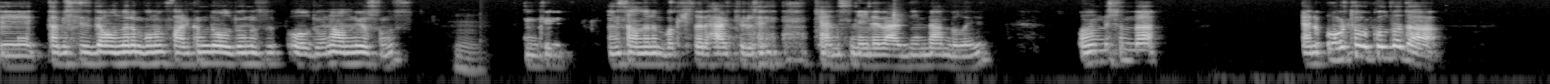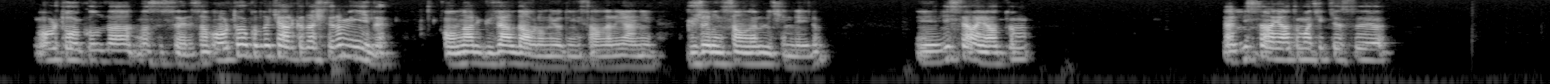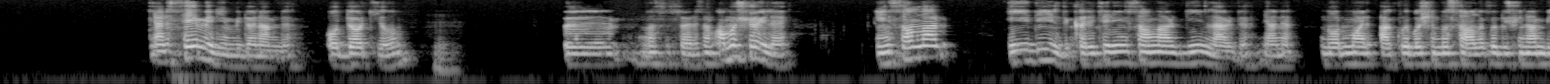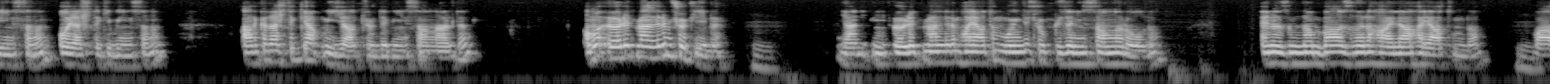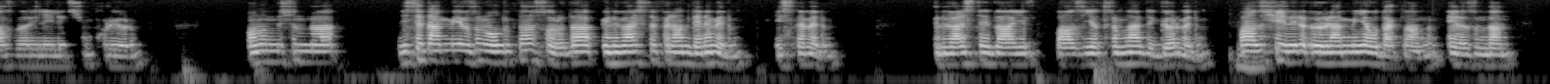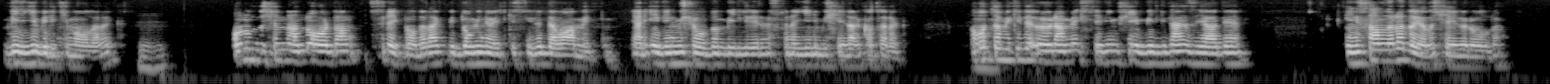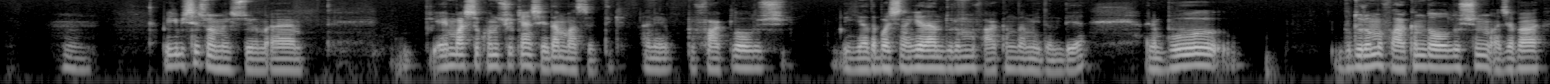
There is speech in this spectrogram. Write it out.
E, tabii siz de onların bunun farkında olduğunuz olduğunu anlıyorsunuz. Hı. Çünkü insanların bakışları her türlü kendisine ele verdiğinden dolayı. Onun dışında yani ortaokulda da ortaokulda nasıl söylesem ortaokuldaki arkadaşlarım iyiydi. Onlar güzel davranıyordu insanlara yani güzel insanların içindeydim. E, lise hayatım yani lise hayatım açıkçası yani sevmediğim bir dönemdi. O dört yılım. Ee, nasıl söylesem ama şöyle insanlar iyi değildi, kaliteli insanlar değillerdi. Yani normal aklı başında sağlıklı düşünen bir insanın, o yaştaki bir insanın arkadaşlık yapmayacağı türde bir insanlardı. Ama öğretmenlerim çok iyiydi. Yani öğretmenlerim hayatım boyunca çok güzel insanlar oldu. En azından bazıları hala hayatımda. Hı. Bazılarıyla iletişim kuruyorum. Onun dışında liseden mezun olduktan sonra da üniversite falan denemedim. istemedim. Üniversiteye dair bazı yatırımlar da görmedim. Bazı şeyleri öğrenmeye odaklandım. En azından bilgi birikimi olarak. Hı hı. Onun dışından da oradan sürekli olarak bir domino etkisiyle devam ettim. Yani edinmiş olduğum bilgilerin üstüne yeni bir şeyler katarak. Ama Hı. tabii ki de öğrenmek istediğim şey bilgiden ziyade insanlara dayalı şeyler oldu. Hmm. Peki bir şey sormak istiyorum. Ee, en başta konuşurken şeyden bahsettik. Hani bu farklı oluş ya da başına gelen durumun farkında mıydın diye. Hani bu bu durumun farkında oluşun acaba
